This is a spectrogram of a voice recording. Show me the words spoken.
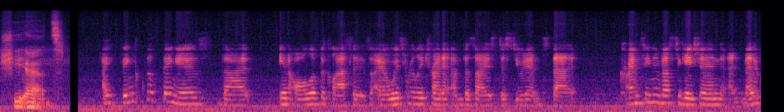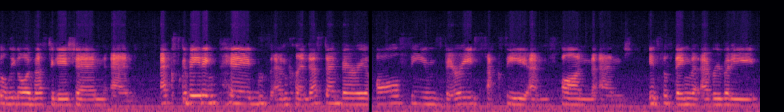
she adds i think the thing is that in all of the classes, I always really try to emphasize to students that crime scene investigation and medical legal investigation and excavating pigs and clandestine burial all seems very sexy and fun and it's the thing that everybody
